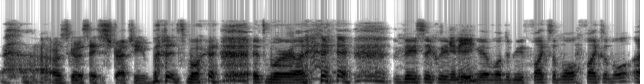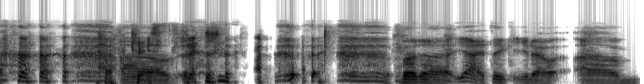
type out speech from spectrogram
I was gonna say stretchy, but it's more it's more like basically Skinny? being able to be flexible, flexible. um, but uh, yeah, I think you know um,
